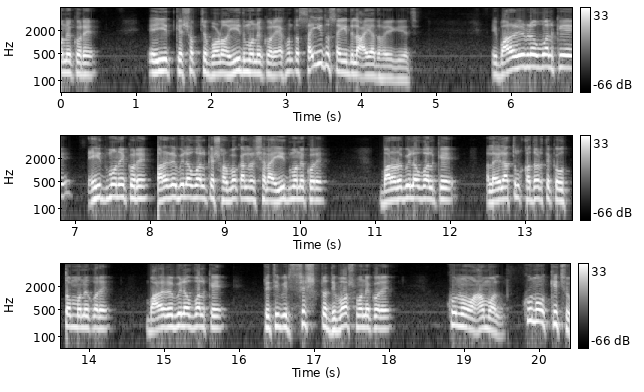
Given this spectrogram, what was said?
মনে করে এই ঈদকে সবচেয়ে বড় ঈদ মনে করে। এখন তো সাইদ ও সঈদুল আয়াদ হয়ে গিয়েছে। এই বারো রবিউল আউ্বালকে ঈদ মনে করে। বারো রবিউল আউ্বালকে সর্বকালের সেরা ঈদ মনে করে। বারো রবিউল আউ্বালকে লাইলাতুল কদর থেকে উত্তম মনে করে। বারো রবিউল আউ্বালকে পৃথিবীর শ্রেষ্ঠ দিবস মনে করে। কোনো আমল, কোনো কিছু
